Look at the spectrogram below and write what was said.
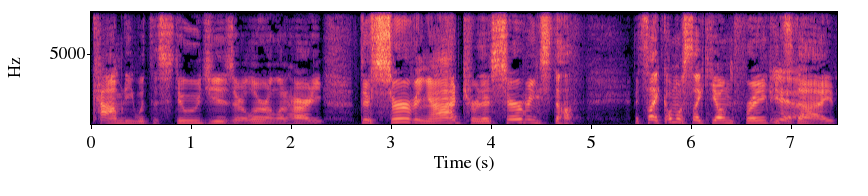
comedy with the Stooges or Laurel and Hardy. They're serving entree. They're serving stuff. It's like almost like Young Frankenstein.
